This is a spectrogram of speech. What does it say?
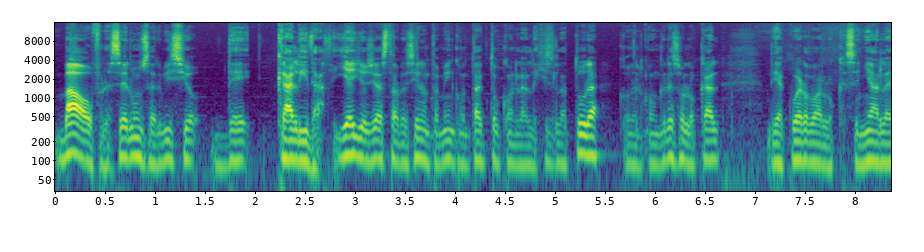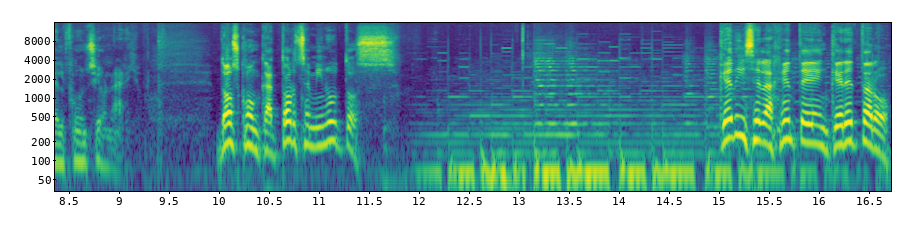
va a ofrecer un servicio de calidad. Y ellos ya establecieron también contacto con la legislatura, con el Congreso local, de acuerdo a lo que señala el funcionario. Dos con 14 minutos. ¿Qué dice la gente en Querétaro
